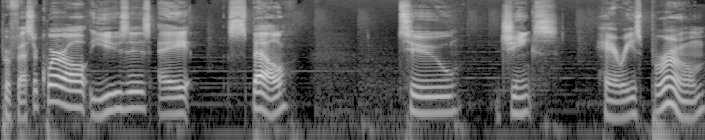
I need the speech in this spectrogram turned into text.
Professor Quirrell uses a spell to jinx Harry's broom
